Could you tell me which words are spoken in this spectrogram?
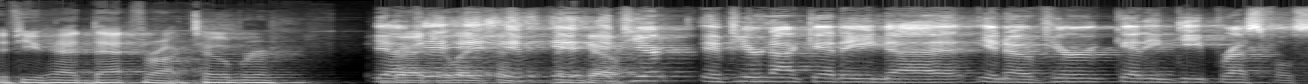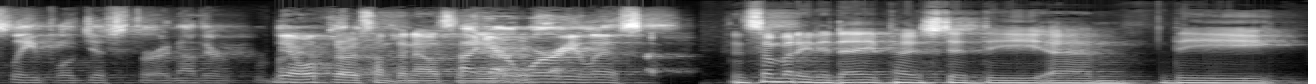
if you had that for October. Yeah, Congratulations. If, if, if, you're if you're not getting uh, you know if you're getting deep restful sleep, we'll just throw another. Yeah, we'll throw something else on your worry list. And somebody today posted the um, the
